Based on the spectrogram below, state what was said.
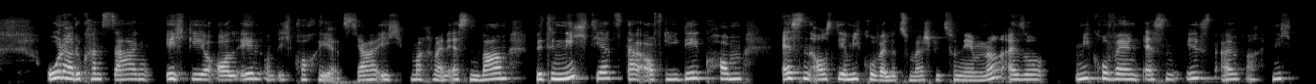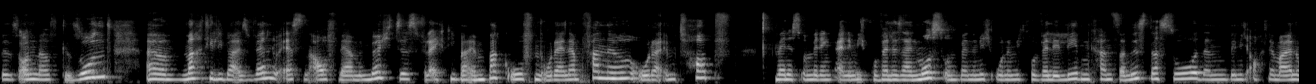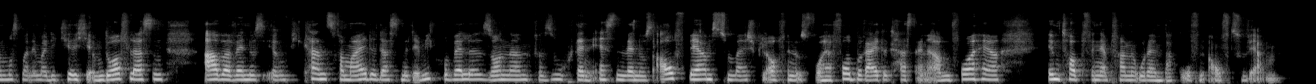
Oder du kannst sagen, ich gehe all in und ich koche jetzt. Ja, ich mache mein Essen warm. Bitte nicht jetzt da auf die Idee kommen, Essen aus der Mikrowelle zum Beispiel zu nehmen. Ne? Also Mikrowellenessen ist einfach nicht besonders gesund. Ähm, mach dir lieber, als wenn du Essen aufwärmen möchtest, vielleicht lieber im Backofen oder in der Pfanne oder im Topf wenn es unbedingt eine Mikrowelle sein muss und wenn du nicht ohne Mikrowelle leben kannst, dann ist das so. Dann bin ich auch der Meinung, muss man immer die Kirche im Dorf lassen. Aber wenn du es irgendwie kannst, vermeide das mit der Mikrowelle, sondern versuch dein Essen, wenn du es aufwärmst, zum Beispiel auch wenn du es vorher vorbereitet hast, einen Abend vorher, im Topf, in der Pfanne oder im Backofen aufzuwärmen.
